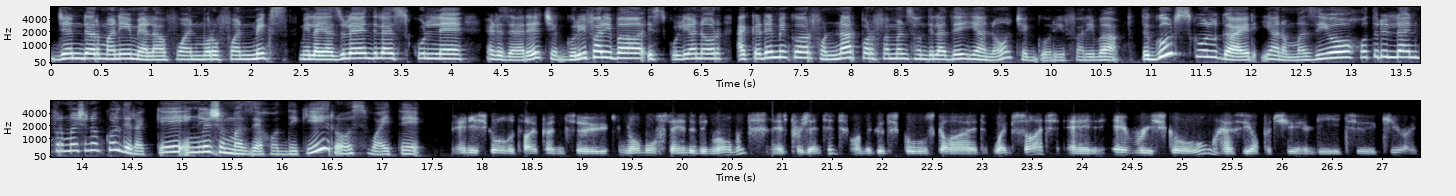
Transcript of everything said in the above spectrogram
জেন্ডার মানে মেলা ফুয়াইন মরো ফুয়াইন মিক্স মিলাইয়া জুলাই দিলা স্কুল নে এটা যারে চেক গরি ফারিবা স্কুলিয়ানোর একাডেমিকর ফন্নার পারফরমেন্স হন্দিলা দে ইয়ানো চেক গরি ফারিবা দ্য গুড স্কুল গাইড ইয়ানো মাজিও হতরিল্লা information any school that's open to normal standard enrolment is presented on the Good Schools Guide website, and every school has the opportunity to curate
